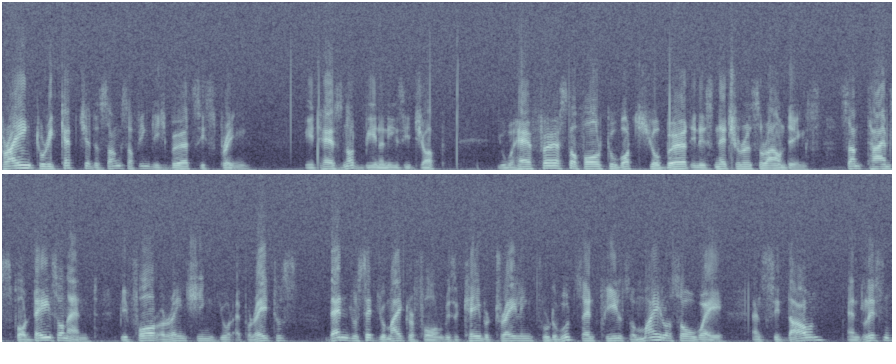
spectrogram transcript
Trying to recapture the songs of English birds this spring. It has not been an easy job. You have first of all to watch your bird in its natural surroundings, sometimes for days on end, before arranging your apparatus. Then you set your microphone with a cable trailing through the woods and fields a mile or so away and sit down and listen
